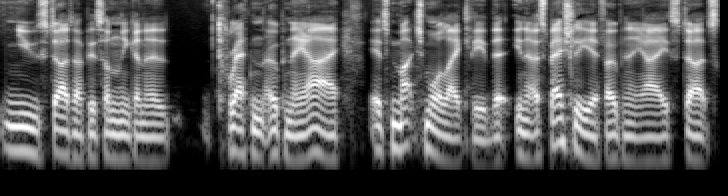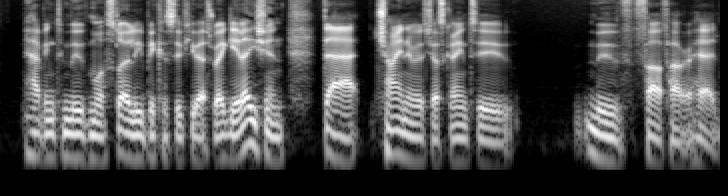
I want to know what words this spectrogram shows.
new startup is suddenly going to threaten OpenAI, it's much more likely that, you know, especially if OpenAI starts having to move more slowly because of US regulation, that China is just going to move far, far ahead.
